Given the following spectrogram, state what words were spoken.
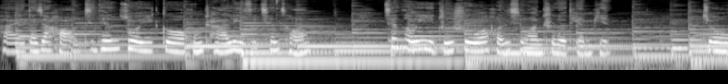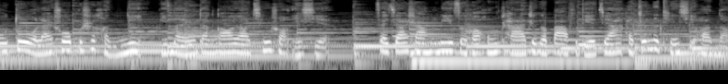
嗨，大家好，今天做一个红茶栗子千层。千层一直是我很喜欢吃的甜品，就对我来说不是很腻，比奶油蛋糕要清爽一些。再加上栗子和红茶这个 buff 叠加，还真的挺喜欢的。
